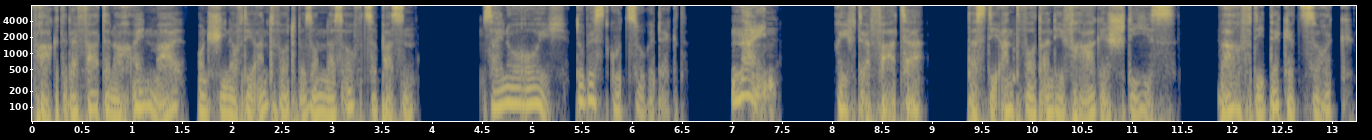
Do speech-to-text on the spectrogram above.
fragte der Vater noch einmal und schien auf die Antwort besonders aufzupassen. Sei nur ruhig, du bist gut zugedeckt. Nein, rief der Vater, dass die Antwort an die Frage stieß, warf die Decke zurück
